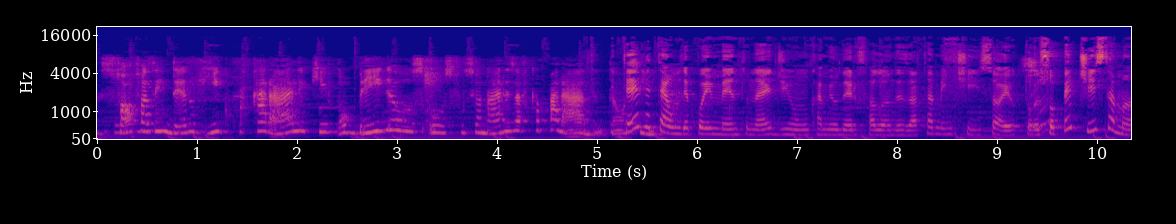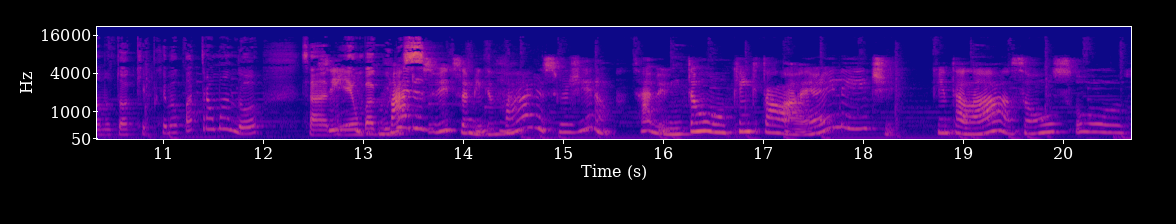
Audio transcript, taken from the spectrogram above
É só fazendeiro rico pra caralho que obriga os, os funcionários a ficar parado. Então, Teve assim, até um depoimento, né, de um caminhoneiro falando exatamente isso. Ó, eu, tô, eu sou petista, mano. Tô aqui porque meu patrão mandou. Sabe? Sim, é um bagulho. Vários assim. vídeos, amiga. Vários surgiram. Sabe? Então, quem que tá lá? É a elite. Quem tá lá são os, os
